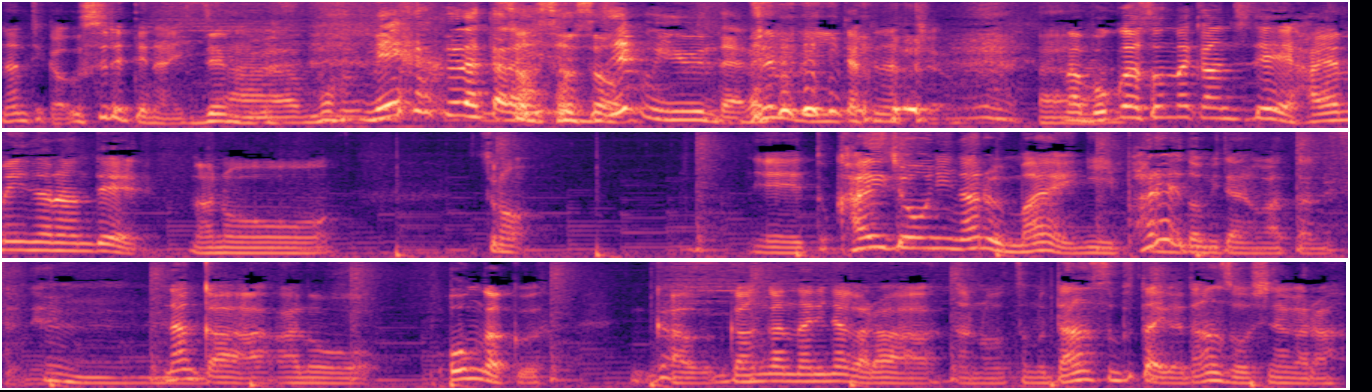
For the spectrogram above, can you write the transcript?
なんていうか薄れてない全部。もう明確だから全部言うんだよね。全部言いたくなっちゃう。うんまあ僕はそんな感じで早めに並んであのーそのえー、と会場になる前にパレードみたいなのがあったんですよね、うんなんかあの音楽がガンガン鳴りながらあのそのダンス部隊がダンスをしながら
